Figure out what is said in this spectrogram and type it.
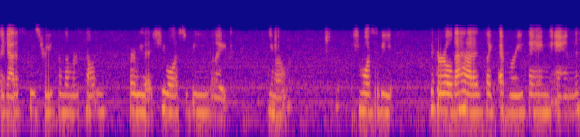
I guess, who's Trees and them are telling Barbie that she wants to be like, you know, she wants to be the girl that has like everything and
